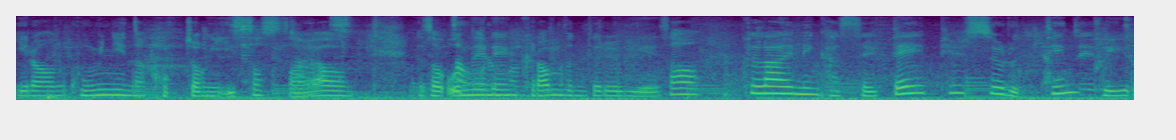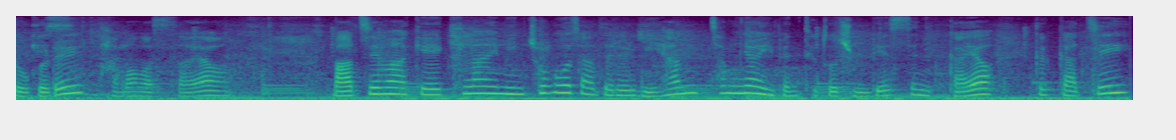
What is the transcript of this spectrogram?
이런 고민이나 걱정이 있었어요. 그래서 오늘은 그런 분들을 위해서 클라이밍 갔을 때 필수 루틴 브이로그를 담아봤어요. 마지막에 클라이밍 초보자들을 위한 참여 이벤트도 준비했으니까요. 끝까지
